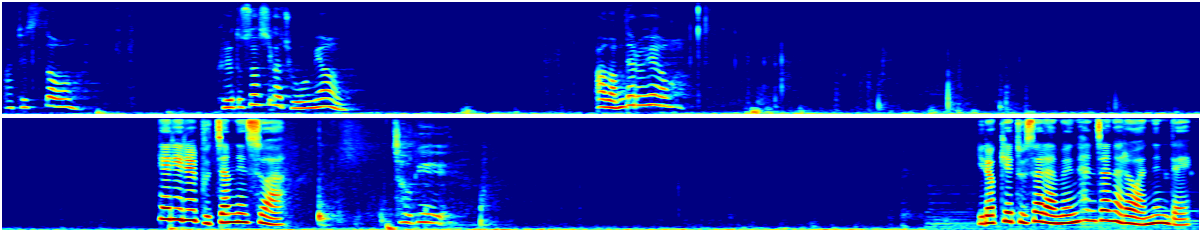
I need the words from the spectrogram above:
아, 됐어. 그래도 수아 씨가 좋으면 아, 맘대로 해요. 혜리를 붙잡는 수아. 저기 이렇게 두 사람은 한잔하러 왔는데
